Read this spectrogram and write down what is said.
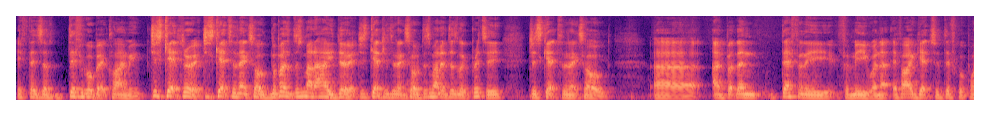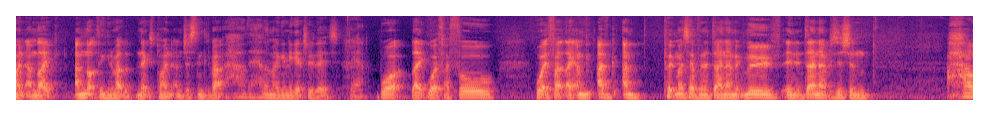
if there's a difficult bit of climbing, just get through it. Just get to the next hold. No, it doesn't matter how you do it. Just get through to the next hold. Doesn't matter if it doesn't look pretty. Just get to the next hold. Uh, and, but then definitely for me, when I, if I get to a difficult point, I'm like I'm not thinking about the next point. I'm just thinking about how the hell am I going to get through this? Yeah. What like what if I fall? What if I like I'm I've, I'm putting myself in a dynamic move in a dynamic position. How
